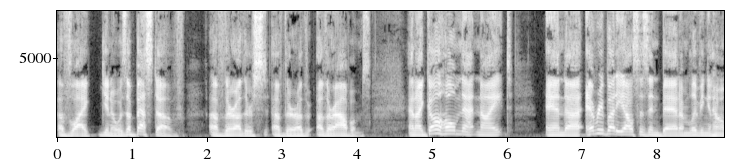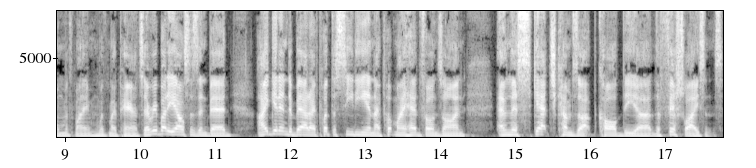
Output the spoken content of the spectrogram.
of like, you know, it was a best of of their others of their other, other albums. And I go home that night and uh, everybody else is in bed. I'm living at home with my with my parents. Everybody else is in bed. I get into bed. I put the CD in. I put my headphones on, and this sketch comes up called the uh, the fish license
